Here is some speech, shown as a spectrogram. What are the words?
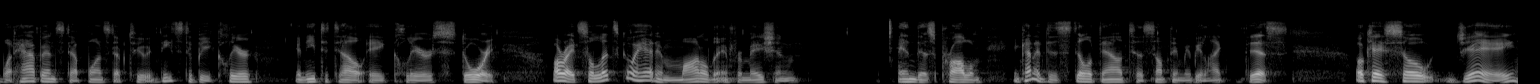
what happened. Step one, step two. It needs to be clear. You need to tell a clear story. All right, so let's go ahead and model the information in this problem and kind of distill it down to something maybe like this. Okay, so Jay,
